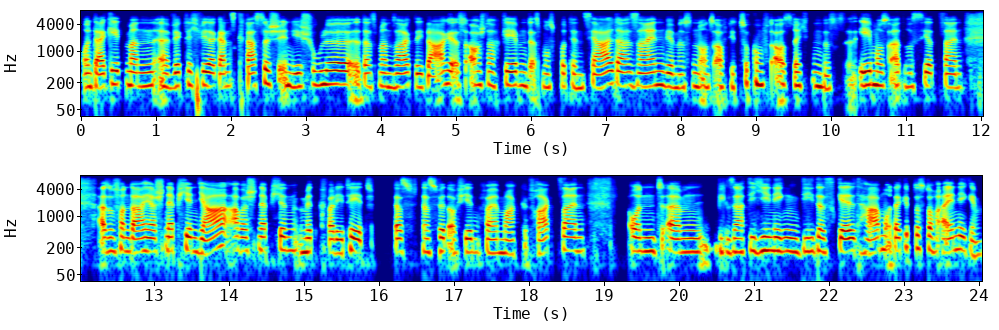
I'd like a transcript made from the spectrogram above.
Und da geht man äh, wirklich wieder ganz klassisch in die Schule, dass man sagt, die Lage ist ausschlaggebend, es muss Potenzial da sein, wir müssen uns auf die Zukunft ausrichten, das E muss adressiert sein. Also von daher Schnäppchen ja, aber Schnäppchen mit Qualität. Das, das wird auf jeden Fall im Markt gefragt sein. Und ähm, wie gesagt, diejenigen, die das Geld haben, und da gibt es doch einige,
